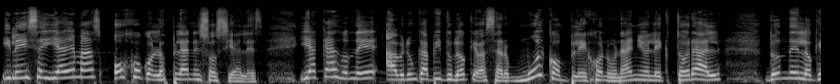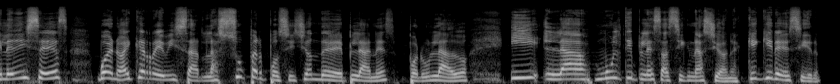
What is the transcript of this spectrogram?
Y le dice, y además, ojo con los planes sociales. Y acá es donde abre un capítulo que va a ser muy complejo en un año electoral, donde lo que le dice es, bueno, hay que revisar la superposición de planes, por un lado, y las múltiples asignaciones. ¿Qué quiere decir?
